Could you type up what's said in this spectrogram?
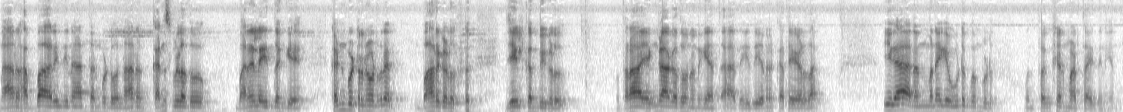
ನಾನು ಹಬ್ಬ ಹರಿದಿನ ಅಂತ ಅಂದ್ಬಿಟ್ಟು ನಾನು ಕನಸು ಬೀಳೋದು ಮನೇಲೇ ಇದ್ದಂಗೆ, ಕಣ್ಬಿಟ್ರೆ ನೋಡಿದ್ರೆ ಬಾರ್ಗಳು, ಜೈಲ್ ಕಂಬಿಗಳು ಒಂಥರ ಹೆಂಗಾಗೋದು ನನಗೆ ಅಂತ ಅದು ಇದು ಏನೋ ಕತೆ ಹೇಳ್ದ. ಈಗ ನನ್ನ ಮನೆಗೆ ಊಟಕ್ಕೆ ಬಂದ್ಬಿಡು, ಒಂದು ಫಂಕ್ಷನ್ ಮಾಡ್ತಾ ಇದ್ದೀನಿ ಅಂತ.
